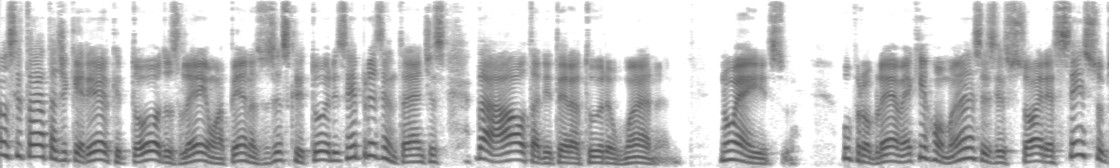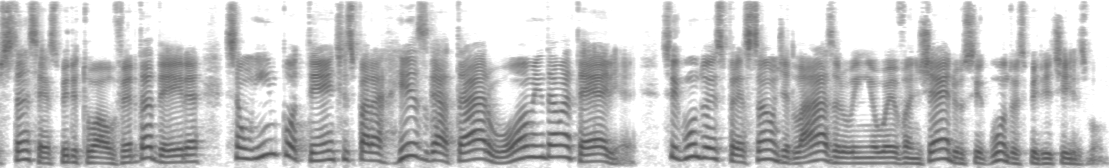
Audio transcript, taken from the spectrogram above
Não se trata de querer que todos leiam apenas os escritores representantes da alta literatura humana. Não é isso. O problema é que romances e histórias sem substância espiritual verdadeira são impotentes para resgatar o homem da matéria, segundo a expressão de Lázaro em O Evangelho segundo o Espiritismo.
